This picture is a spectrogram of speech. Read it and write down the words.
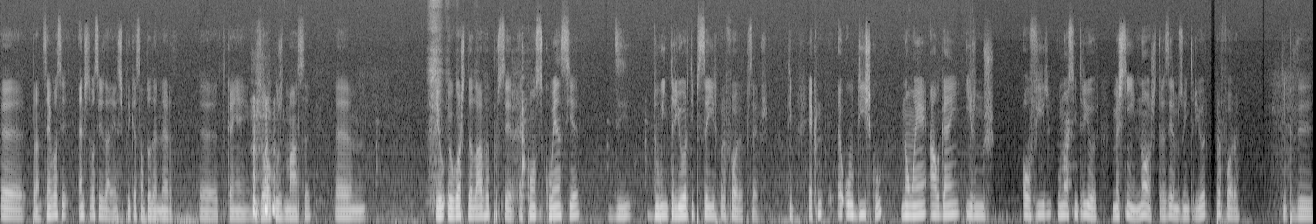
eh, pronto, sem você, antes de vocês darem essa explicação toda nerd eh, de quem é os óculos de massa, ehm, eu, eu gosto da lava por ser a consequência de, do interior tipo sair para fora, percebes? Tipo, é que o disco não é alguém ir-nos ouvir o nosso interior, mas sim nós trazermos o interior para fora. Tipo de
